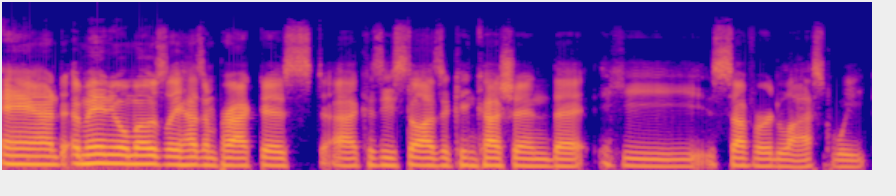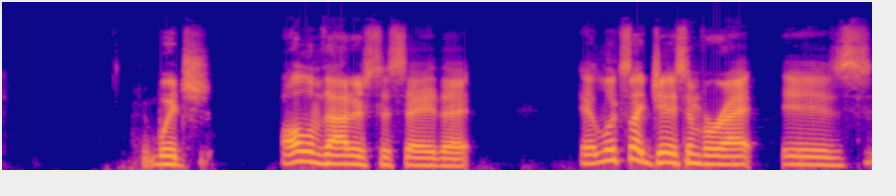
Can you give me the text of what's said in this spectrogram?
And Emmanuel Moseley hasn't practiced because he still has a concussion that he suffered last week. Which, all of that is to say that it looks like Jason Verrett is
